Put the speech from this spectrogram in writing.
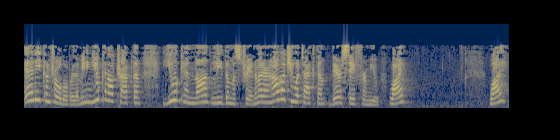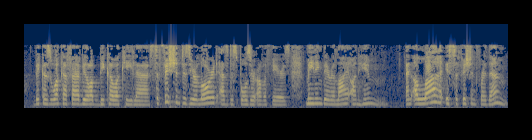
any control over them. Meaning you cannot trap them. You cannot lead them astray. No matter how much you attack them, they're safe from you. Why? Why? Because وَكَفَى بِرَبِّكَ وَكِيلًا Sufficient is your Lord as disposer of affairs. Meaning they rely on Him. And Allah is sufficient for them.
